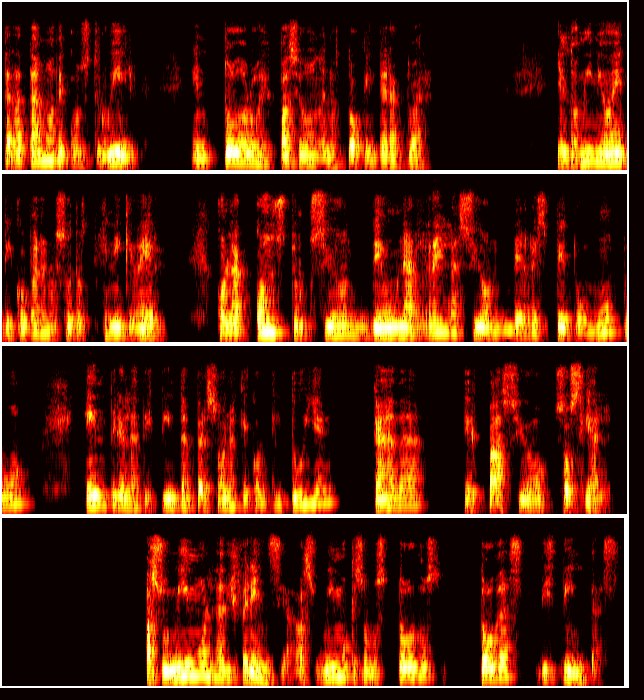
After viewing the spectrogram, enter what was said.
tratamos de construir en todos los espacios donde nos toca interactuar. El dominio ético para nosotros tiene que ver con la construcción de una relación de respeto mutuo entre las distintas personas que constituyen cada espacio social. Asumimos la diferencia, asumimos que somos todos, todas distintas.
